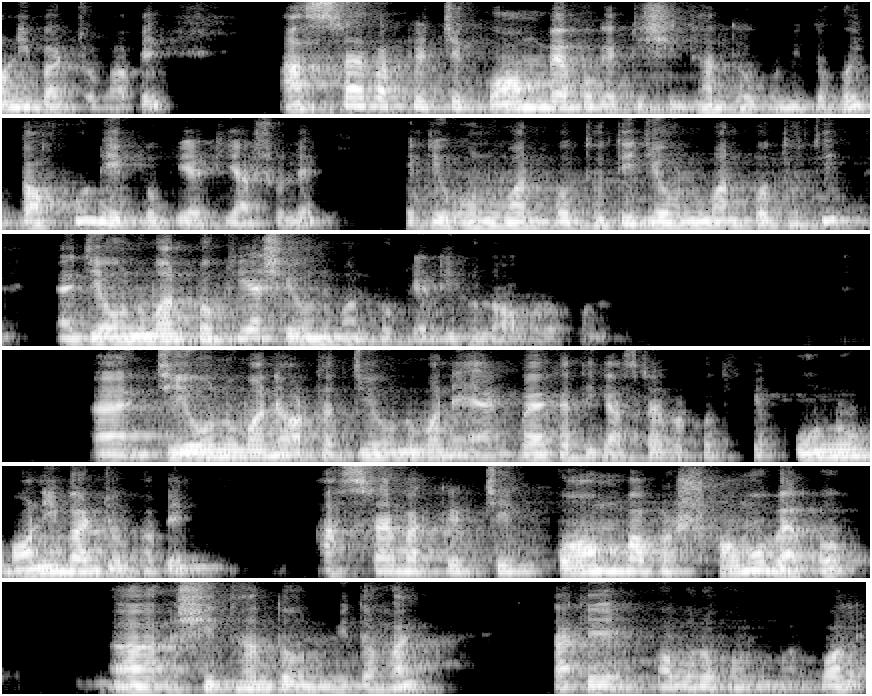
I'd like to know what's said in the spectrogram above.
অনিবার্যভাবে আশ্রয় বাক্যের চেয়ে কম ব্যাপক একটি সিদ্ধান্ত উপনীত হই, তখন এই প্রক্রিয়াটি আসলে একটি অনুমান পদ্ধতি। যে অনুমান পদ্ধতি যে অনুমান প্রক্রিয়া, সেই অনুমান প্রক্রিয়াটি হলো অবরোহণ যে অনুমানে, অর্থাৎ যে অনুমানে এক বা একাধিক আশ্রয় বাক্য থেকে অনু অনিবার্যভাবে আশ্রয় বাক্যের চেয়ে কম বা সমব্যাপক সিদ্ধান্ত অনুমিত হয়, তাকে অবরোহ অনুমান বলে।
